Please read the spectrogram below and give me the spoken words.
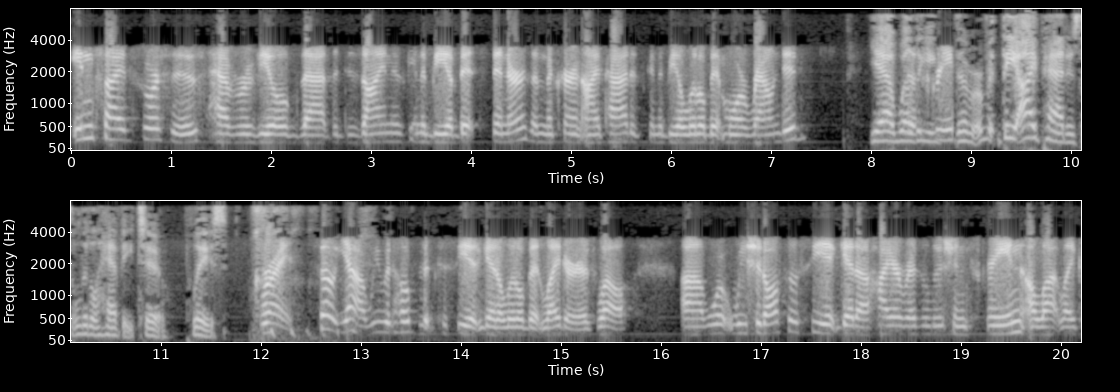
inside sources have revealed that the design is going to be a bit thinner than the current iPad. It's going to be a little bit more rounded. Yeah, well, The the, the the iPad is a little heavy too. Please. Right. So yeah, we would hope that to see it get a little bit lighter as well. Uh, we should also see it get a higher resolution screen, a lot like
